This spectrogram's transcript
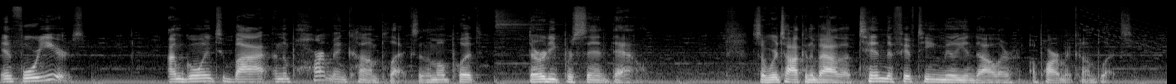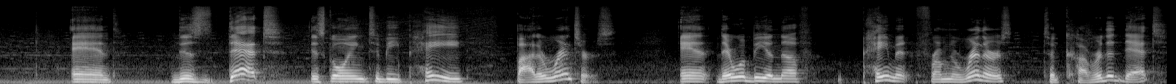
in four years. I'm going to buy an apartment complex and I'm going to put 30% down. So we're talking about a 10 to 15 million dollar apartment complex. And this debt is going to be paid by the renters. And there will be enough payment from the renters to cover the debt,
